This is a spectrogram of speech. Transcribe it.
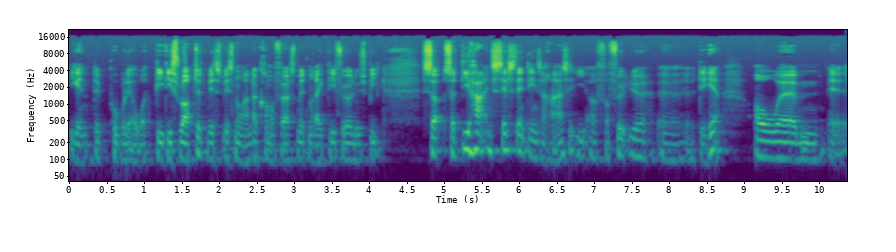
igen det populære ord, blive disrupted, hvis, hvis nogle andre kommer først med den rigtige førerløse bil. Så, så de har en selvstændig interesse i at forfølge øh, det her, og øh, øh,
